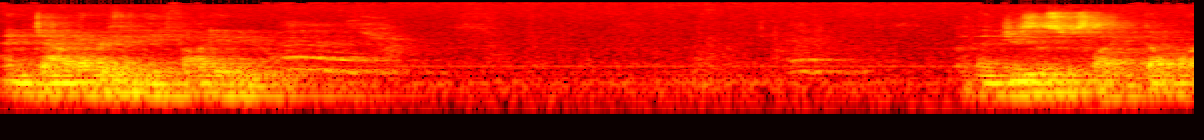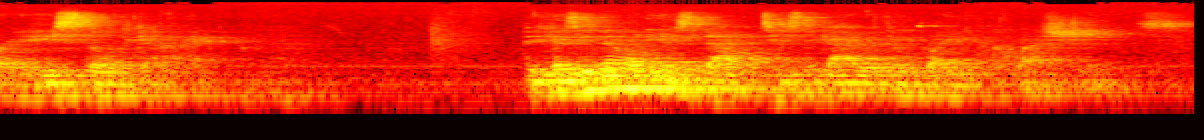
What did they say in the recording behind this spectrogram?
and doubt everything he thought he knew. But then Jesus was like, don't worry, he's still the guy. Because even when he has doubts, he's the guy with the right questions.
